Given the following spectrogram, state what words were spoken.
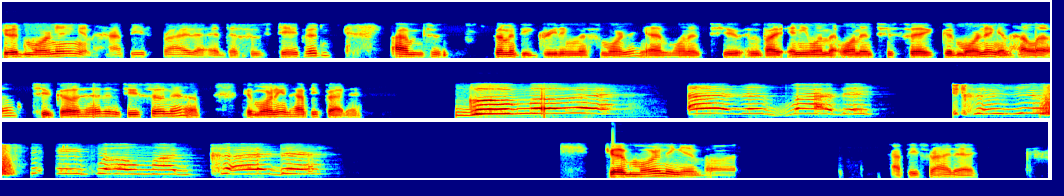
Good morning and happy Friday. This is David. I'm just going to be greeting this morning and wanted to invite anyone that wanted to say good morning and hello to go ahead and do so now. Good morning and happy Friday. Good morning, everybody. Could you see from my cousin? Good morning, Yvonne. Happy Friday.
